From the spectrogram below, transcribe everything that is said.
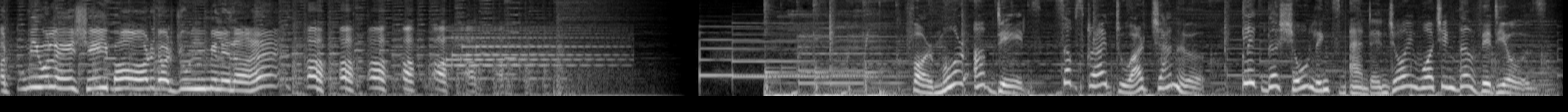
আর তুমি হলে সেই ভাঁড় আর জুড়ি মেলে না হ্যাঁ? For more updates, subscribe to our channel, click the show links and enjoy watching the videos.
